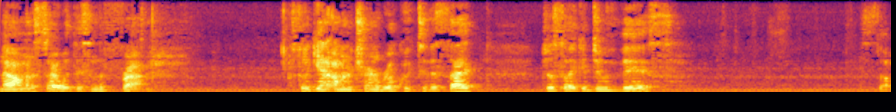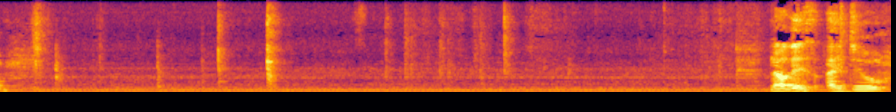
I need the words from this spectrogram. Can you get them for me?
Now I'm going to start with this in the front. So again, I'm going to turn real quick to this side just so I could do this. So... Now this, I do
